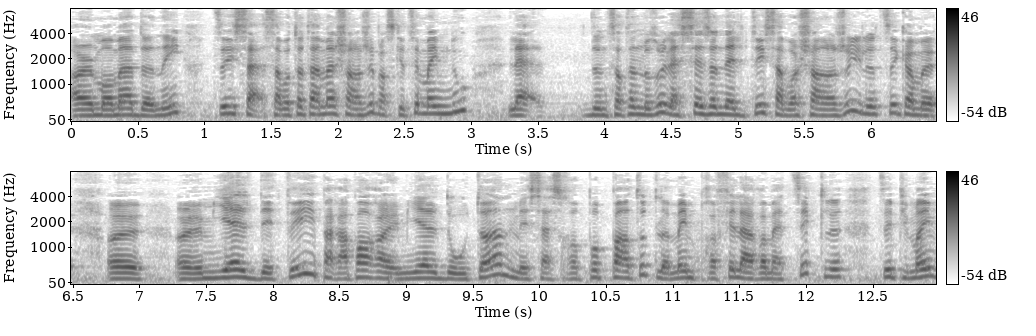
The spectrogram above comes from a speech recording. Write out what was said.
à un moment donné, tu sais, ça, ça va totalement changer parce que, tu sais, même nous, la, d'une certaine mesure, la saisonnalité, ça va changer, là, comme un, un, miel d'été par rapport à un miel d'automne, mais ça sera pas pantoute le même profil aromatique, là, puis même,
